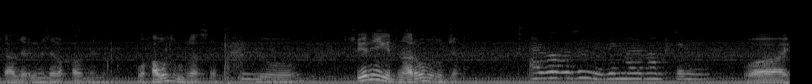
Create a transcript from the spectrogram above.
Biraz önümüze bakalım değil mi? Bu havuz mu burası? Yok. Suya niye girdin? Araba bozulacak. Araba bozulmuyor. Benim arabam pitemiyor. Vay.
